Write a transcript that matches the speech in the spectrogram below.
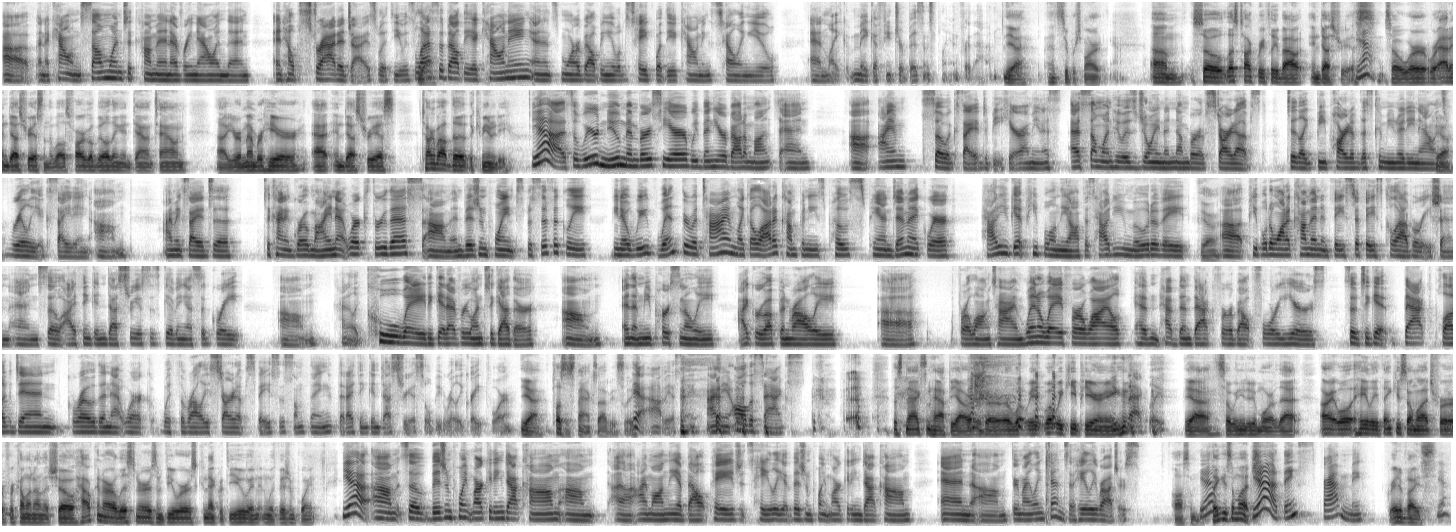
uh, an accountant, someone to come in every now and then and help strategize with you. It's Yeah. less about the accounting and it's more about being able to take what the accounting's telling you and like make a future business plan for that. yeah, that's super smart. Yeah. Um, so let's talk briefly about Industrious. Yeah. So we're we're at Industrious in the Wells Fargo building in downtown. Uh, you're a member here at Industrious. Talk about the the community. Yeah, so we're new members here. We've been here about a month, and uh, I am so excited to be here. I mean, as as someone who has joined a number of startups to like be part of this community now, it's Yeah. really exciting. Um, I'm excited to to kind of grow my network through this. Um, and VisionPoint specifically, you know, we went through a time like a lot of companies post pandemic where how do you get people in the office? How do you motivate Yeah. uh, people to want to come in and face to face collaboration? And so I think Industrious is giving us a great um, kind of like cool way to get everyone together. Um, and then me personally, I grew up in Raleigh uh, for a long time, went away for a while, and have been back for about four years. So to get back plugged in, grow the network with the Raleigh startup space is something that I think Industrious will be really great for. Yeah. Plus the snacks, obviously. Yeah, obviously. I mean, all the snacks. The snacks and happy hours are, are what we what we keep hearing. Exactly. Yeah, so we need to do more of that. All right, well, Hayley, thank you so much for for coming on the show. How can our listeners and viewers connect with you and, and with VisionPoint? Yeah. Um, so visionpointmarketing.com. Um, uh, I'm on the about page. It's Hayley at visionpointmarketing.com and um, through my LinkedIn. So Hayley Rogers. Awesome. Yeah. Thank you so much. Yeah. Thanks for having me. Great advice. Yeah.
